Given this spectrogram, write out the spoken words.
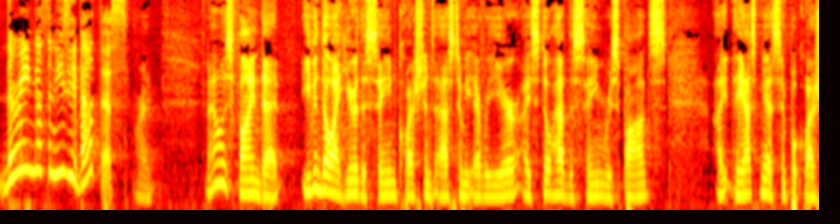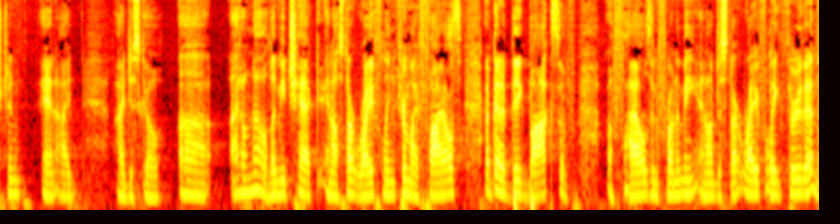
there ain't nothing easy about this. Right. And I always find that even though I hear the same questions asked to me every year, I still have the same response. I, they ask me a simple question, and I, I just go, uh, I don't know. Let me check, and I'll start rifling through my files. I've got a big box of, of files in front of me, and I'll just start rifling through them.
